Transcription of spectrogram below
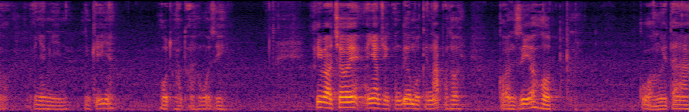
đó, anh em nhìn, nhìn kỹ nhé. Hột hoàn toàn không có gì. Khi vào chơi anh em chỉ cần đưa một cái nắp vào thôi. Còn dĩa hột của người ta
